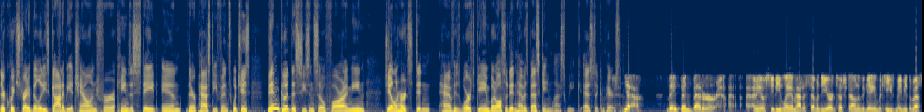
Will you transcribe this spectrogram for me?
Their quick stride ability's got to be a challenge for Kansas State and their pass defense, which has been good this season so far. I mean, Jalen Hurts didn't have his worst game, but also didn't have his best game last week as the comparison. Yeah, they've been better. I- mean, CeeDee Lamb had a 70-yard touchdown in the game, but he's maybe the best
